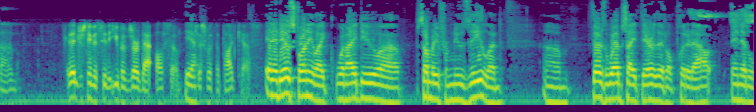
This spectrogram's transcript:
um, it's interesting to see that you've observed that also, Yeah. just with the podcast. and it is funny like when i do uh, somebody from new zealand um, there's a website there that'll put it out and it'll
